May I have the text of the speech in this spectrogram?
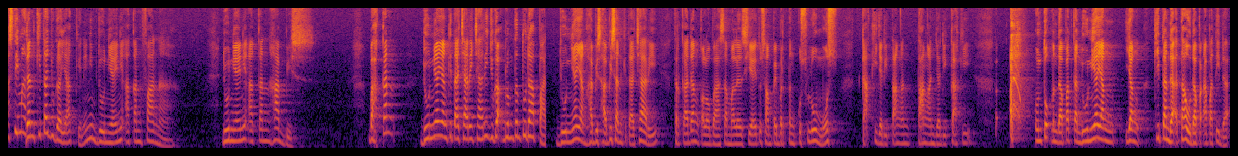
Pasti mati. Dan kita juga yakin ini dunia ini akan fana. Dunia ini akan habis. Bahkan dunia yang kita cari-cari juga belum tentu dapat. Dunia yang habis-habisan kita cari, terkadang kalau bahasa Malaysia itu sampai bertengkus lumus, kaki jadi tangan, tangan jadi kaki. Untuk mendapatkan dunia yang yang kita tidak tahu dapat apa tidak,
